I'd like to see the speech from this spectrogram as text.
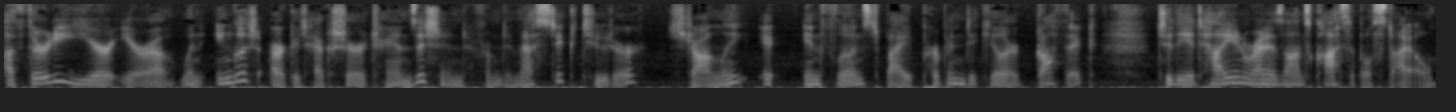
a 30 year era when English architecture transitioned from domestic Tudor, strongly influenced by perpendicular Gothic, to the Italian Renaissance classical style.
